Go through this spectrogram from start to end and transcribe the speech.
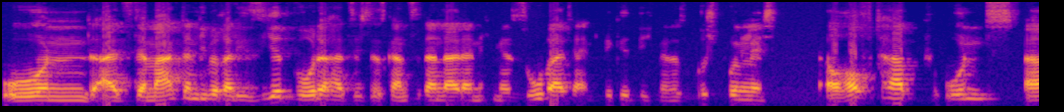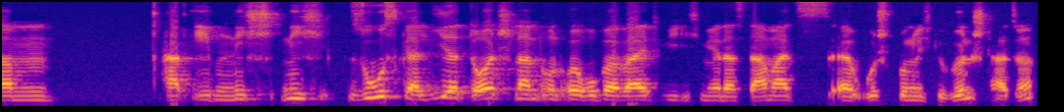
Und als der Markt dann liberalisiert wurde, hat sich das Ganze dann leider nicht mehr so weiterentwickelt, wie ich mir das ursprünglich erhofft habe und ähm, hat eben nicht, nicht so skaliert Deutschland und europaweit, wie ich mir das damals äh, ursprünglich gewünscht hatte.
